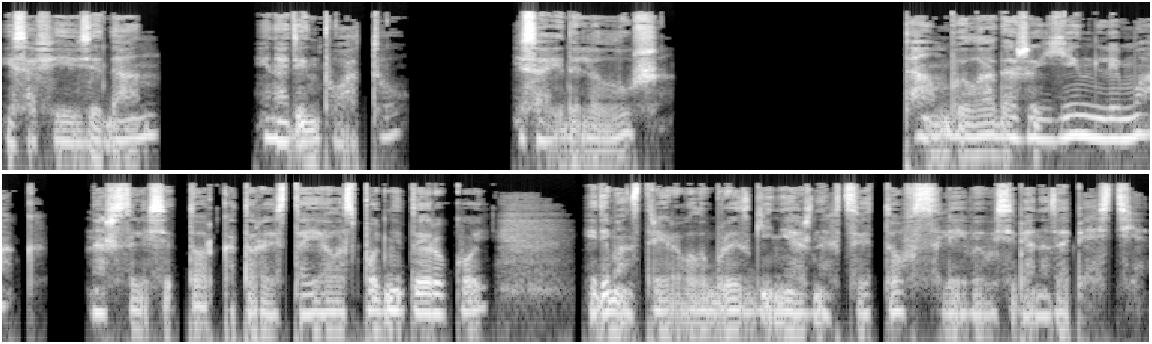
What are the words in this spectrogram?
и Софию Зидан, и Надин Пуату, и Саида Лелуша. Там была даже Йин Лимак, наш солиситор, которая стояла с поднятой рукой и демонстрировала брызги нежных цветов сливы у себя на запястье.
